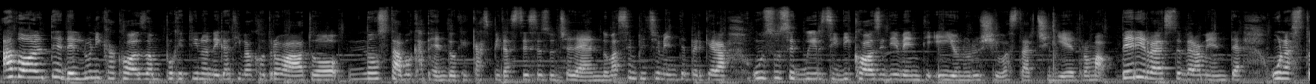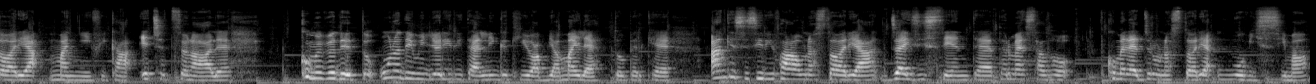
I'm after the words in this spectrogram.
A volte dell'unica cosa un pochettino negativa che ho trovato non stavo capendo che caspita stesse succedendo, ma semplicemente perché era un susseguirsi di cose, di eventi e io non riuscivo a starci dietro, ma per il resto è veramente una storia magnifica, eccezionale come vi ho detto, uno dei migliori retelling che io abbia mai letto perché anche se si rifà una storia già esistente, per me è stato come leggere una storia nuovissima.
